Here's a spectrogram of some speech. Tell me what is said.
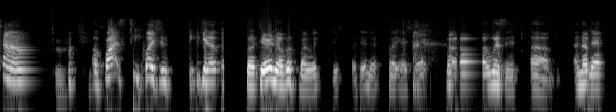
time a Fox T question up, but Terra Nova, by the way, just but Terra Nova, But uh, listen, um, enough that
